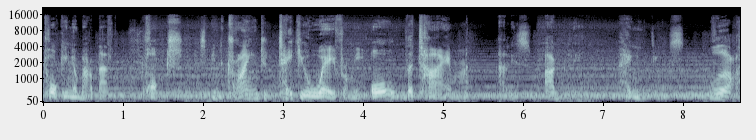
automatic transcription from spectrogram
talking about that fox? He's been trying to take you away from me all the time. And his ugly paintings. Ugh.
